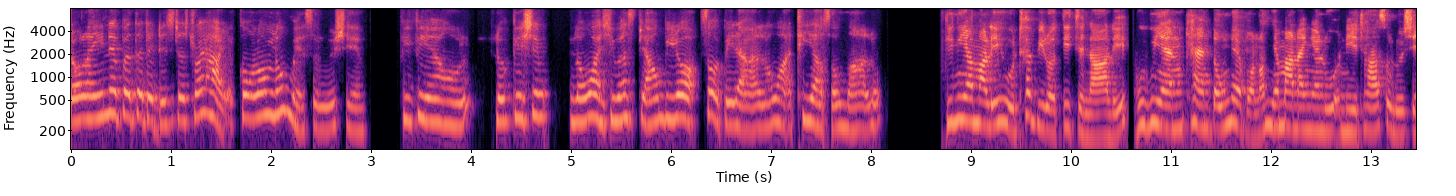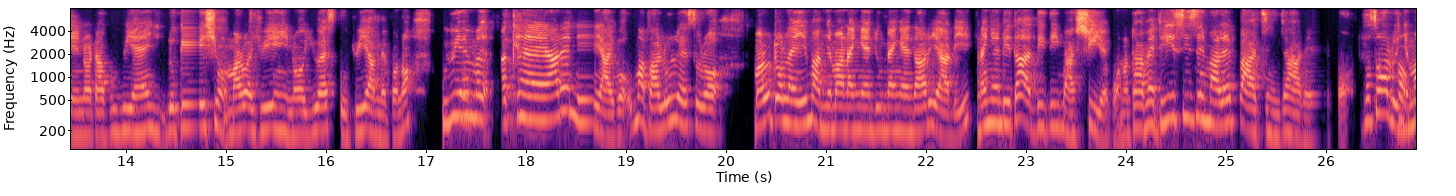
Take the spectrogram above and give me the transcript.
ဒေါ်လာရင်းနဲ့ပတ်သက်တဲ့ digital strike ဟာအကုန်လုံးလုံးမယ်ဆိုလို့ရှိရင် VPN ကို location လုံးဝ US ပြောင်းပြီးတော့စော့ပေးတာလုံးဝအထီရောက်ဆုံးပါလို့ဒီနေရာမှာလေးဟိုထပ်ပြီးတော့သိချင်တာလေ VPN ခံတုံးတယ်ပေါ့နော်မြန်မာနိုင်ငံလိုအနေထားဆိုလို့ရှိရင်တော့ဒါ VPN location ကိုအမတို့ကရွေးရင်တော့ US ကိုရွေးရမယ်ပေါ့နော် VPN အခံရတဲ့နေရာကြီးပေါ့ဥပမာဘာလို့လဲဆိုတော့ မတို့တော်လှန်ရေးမှာမြန်မာနိုင်ငံသူနိုင်ငံသားတွေကလေနိုင်ငံဒေသအသီးသီးမှာရှိရပေါ့နော်ဒါပေမဲ့ဒီအစီအစဉ်မှာလည်းပါကျင်ကြတယ်ပေါ့ဆောစောလိုညီမ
